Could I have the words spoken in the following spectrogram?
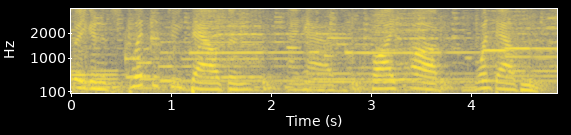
So you're gonna split the two thousand and have five uh one thousand each.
